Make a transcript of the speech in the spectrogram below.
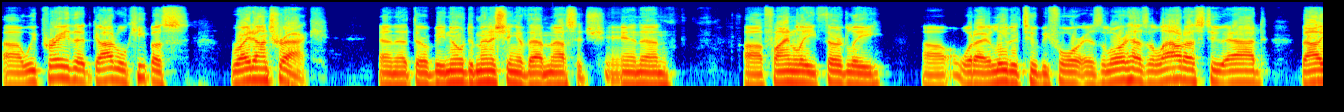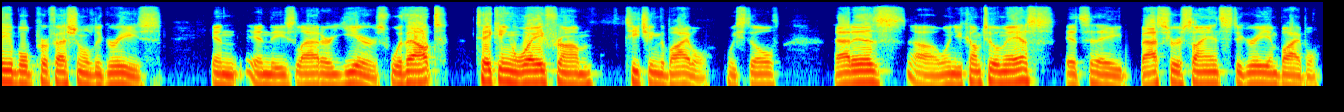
uh, we pray that God will keep us right on track and that there will be no diminishing of that message. And then uh, finally, thirdly, uh, what I alluded to before is the Lord has allowed us to add valuable professional degrees in, in these latter years without taking away from teaching the Bible. We still that is, uh, when you come to Emmaus, it's a Bachelor of Science degree in Bible.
